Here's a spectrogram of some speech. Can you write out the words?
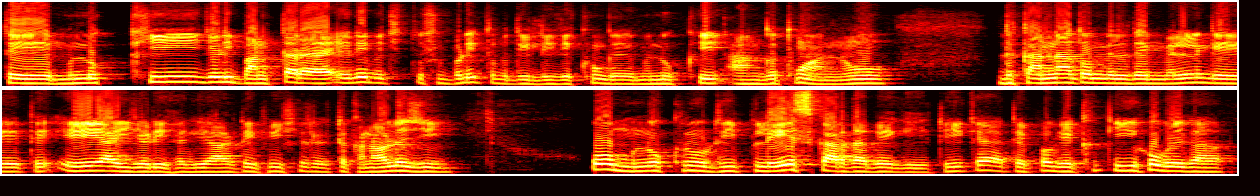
ਤੇ ਮਨੁੱਖੀ ਜਿਹੜੀ ਬਣਤਰ ਹੈ, ਇਹਦੇ ਵਿੱਚ ਤੁਸੀਂ ਬੜੀ ਤਬਦੀਲੀ ਦੇਖੋਗੇ। ਮਨੁੱਖੀ ਅੰਗ ਤੁਹਾਨੂੰ ਦੁਕਾਨਾਂ ਤੋਂ ਮਿਲਦੇ ਮਿਲਣਗੇ ਤੇ AI ਜਿਹੜੀ ਹੈਗੀ ਆਰਟੀਫੀਸ਼ੀਅਲ ਟੈਕਨੋਲੋਜੀ ਉਹ ਮਨੁੱਖ ਨੂੰ ਰੀਪਲੇਸ ਕਰ ਦੇਵੇਗੀ, ਠੀਕ ਹੈ? ਤੇ ਭਵਿੱਖ ਕੀ ਹੋਵੇਗਾ?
